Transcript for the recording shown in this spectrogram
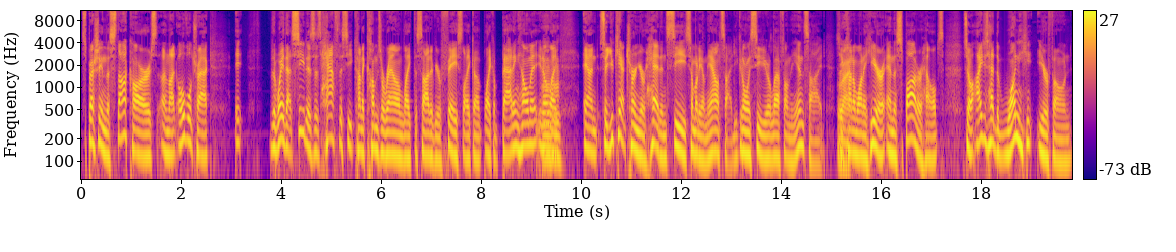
especially in the stock cars on that oval track. It the way that seat is is half the seat kind of comes around like the side of your face, like a like a batting helmet, you know, like. And so you can't turn your head and see somebody on the outside. You can only see your left on the inside. So you kind of want to hear, and the spotter helps. So I just had the one he- earphone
